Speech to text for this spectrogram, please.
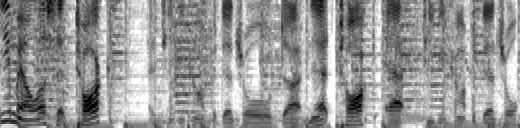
email us at talk at tvconfidential.net, talk at tvconfidential.net.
